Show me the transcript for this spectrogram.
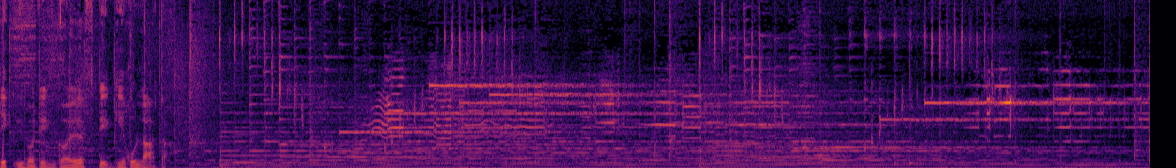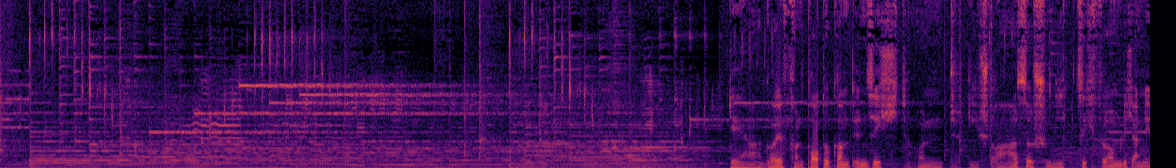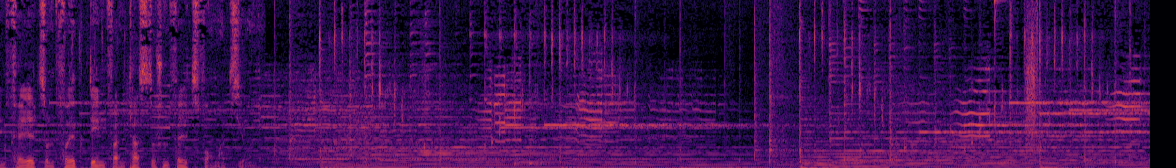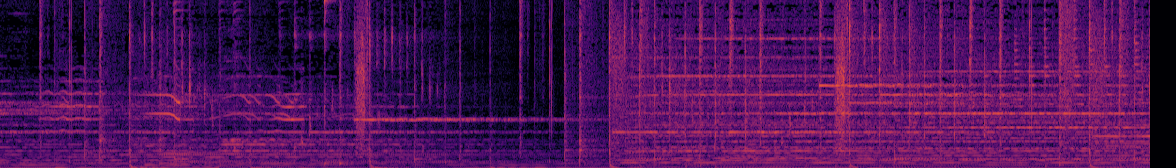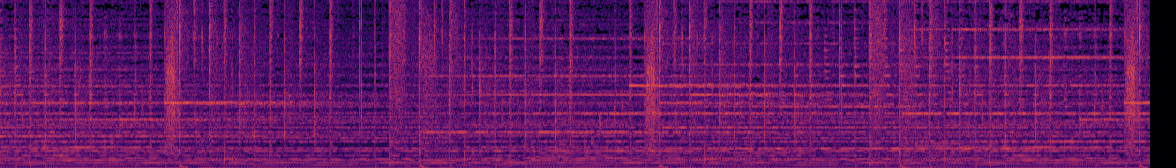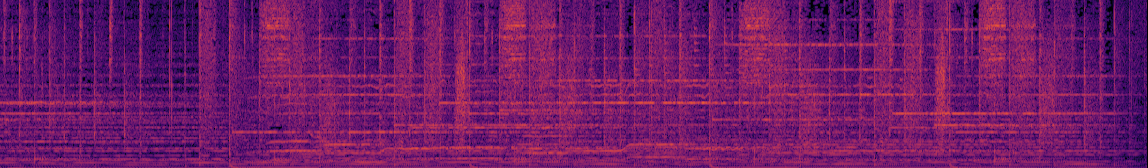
Blick über den Golf de Girolata. Golf von Porto kommt in Sicht und die Straße schmiegt sich förmlich an den Fels und folgt den fantastischen Felsformationen.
